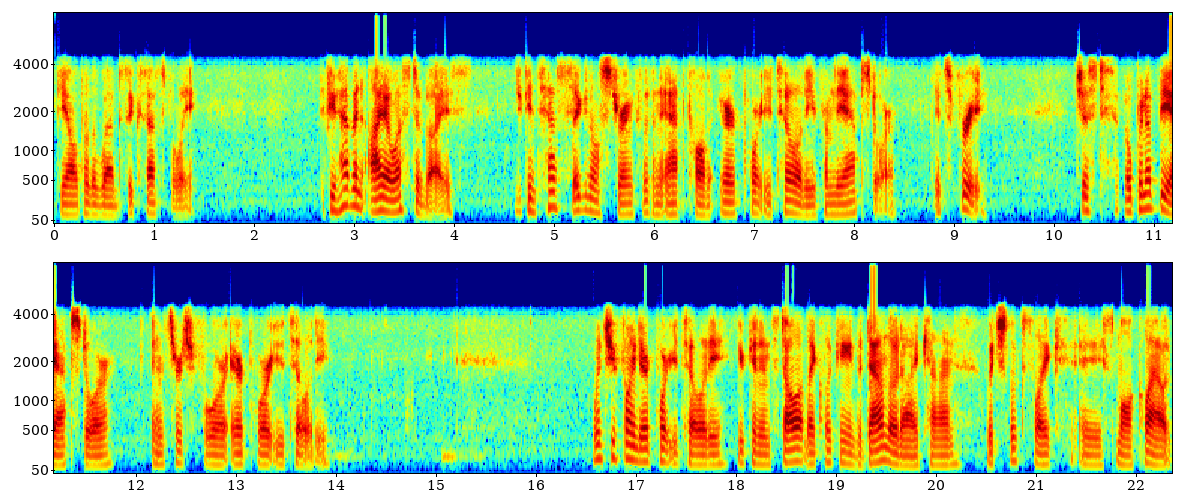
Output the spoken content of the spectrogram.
scale to the web successfully. If you have an iOS device, you can test signal strength with an app called Airport Utility from the App Store. It's free. Just open up the App Store and search for Airport Utility. Once you find Airport Utility, you can install it by clicking the download icon, which looks like a small cloud.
